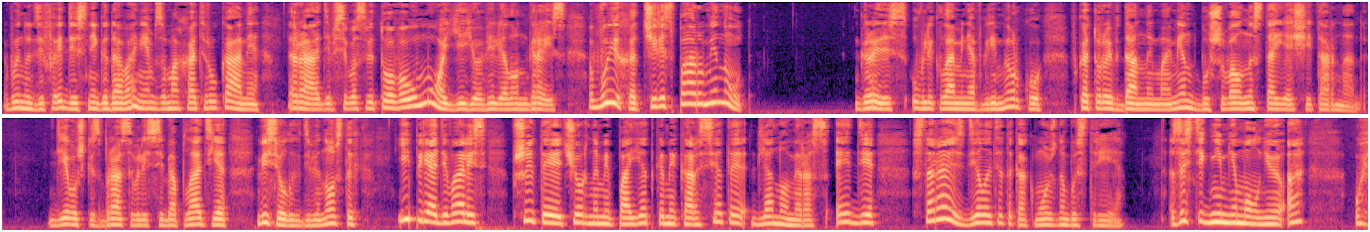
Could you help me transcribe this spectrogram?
вынудив Эдди с негодованием замахать руками. «Ради всего святого умой ее!» — велел он Грейс. «Выход через пару минут!» Грейс увлекла меня в гримерку, в которой в данный момент бушевал настоящий торнадо. Девушки сбрасывали с себя платья веселых девяностых и переодевались в шитые черными пайетками корсеты для номера с Эдди, стараясь сделать это как можно быстрее. «Застегни мне молнию, а? Ой,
